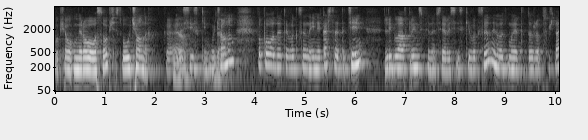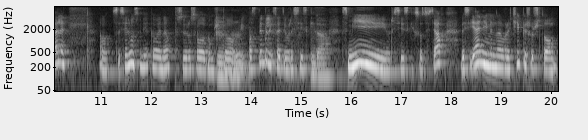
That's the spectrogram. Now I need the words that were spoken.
вообще у мирового сообщества, ученых к да. российским ученым да. по поводу этой вакцины. И мне кажется, эта тень легла, в принципе, на все российские вакцины. И вот мы это тоже обсуждали вот с Сельмой Сабековой, да, с вирусологом, что угу. и посты были, кстати, в российских да. СМИ, в российских соцсетях. Россияне, именно врачи пишут, что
